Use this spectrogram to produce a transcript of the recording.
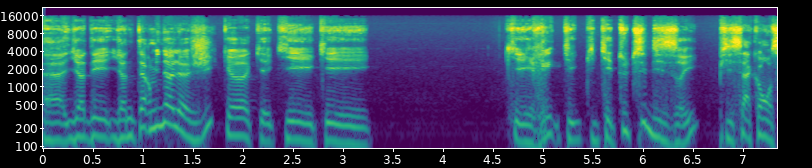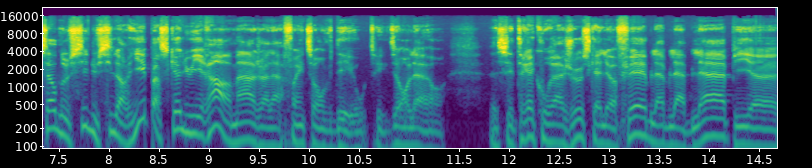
euh, il y a des, il y a une terminologie que, qui, qui, qui, qui, est, qui, qui est utilisée puis ça concerne aussi Lucie Laurier parce que lui rend hommage à la fin de son vidéo. c'est très courageux ce qu'elle a fait, blablabla, bla, bla, puis euh,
